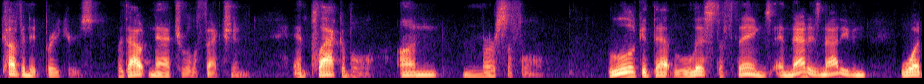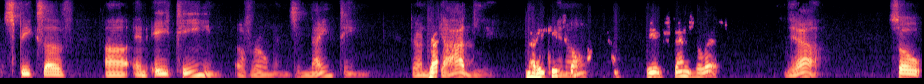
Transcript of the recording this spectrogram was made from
covenant breakers, without natural affection, implacable, unmerciful. Look at that list of things, and that is not even what speaks of uh, in 18 of Romans and 19. They're ungodly. No, he keeps you know? going. He extends the list. Yeah. So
